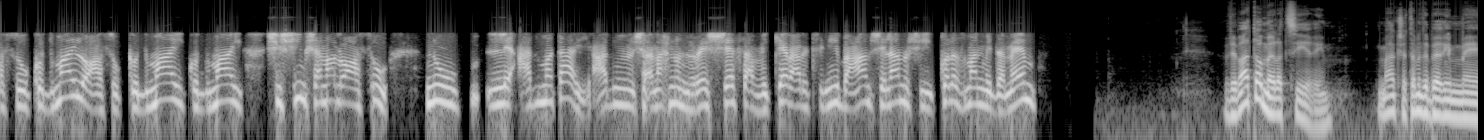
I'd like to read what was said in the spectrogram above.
עשו, קודמיי לא עשו, קודמיי, קודמיי, 60 שנה לא עשו. נו, עד מתי? עד שאנחנו נראה שסע וקרע רציני בעם שלנו שכל הזמן מדמם? ומה אתה אומר לצעירים? מה, כשאתה מדבר עם... אה,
